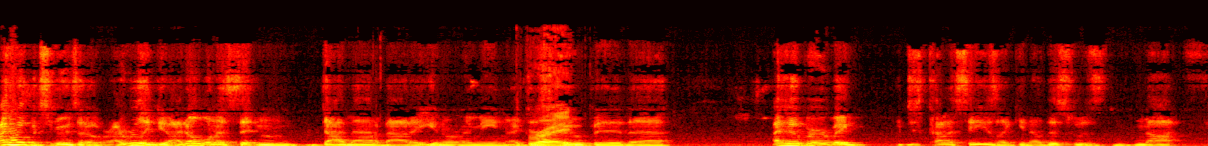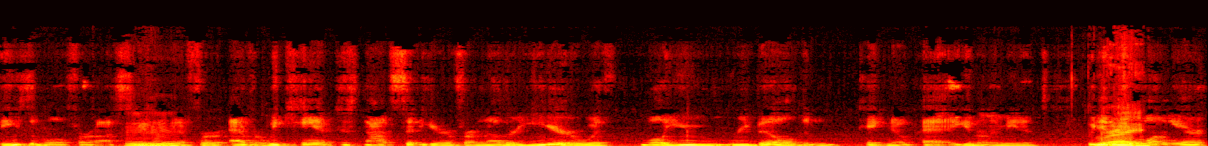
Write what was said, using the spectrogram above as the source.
I hope it smooths over. I really do. I don't want to sit and die mad about it. You know what I mean? I just Right. hope it. Uh, I hope everybody just kind of sees like you know this was not feasible for us you Mhm. know, forever. We can't just not sit here for another year with while you rebuild and take no pay. You know what I mean? It's, we did Right. it one year.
